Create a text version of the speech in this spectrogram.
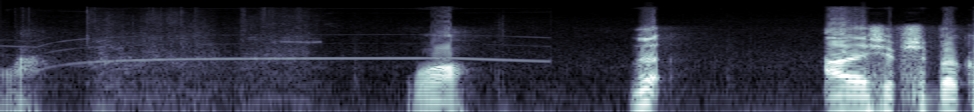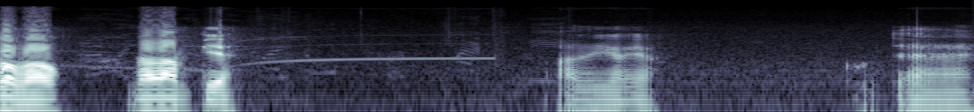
Ła. Ło. No. Ale się przyblokował na lampie. Ale jaja. Kurde.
